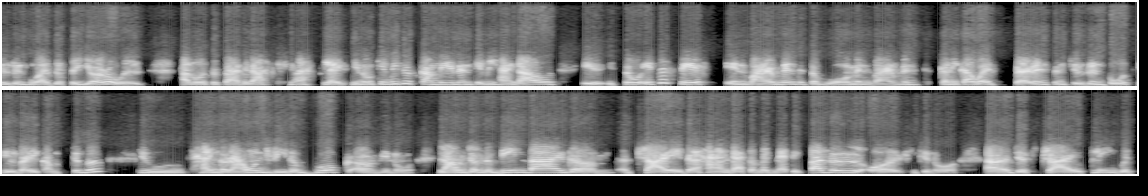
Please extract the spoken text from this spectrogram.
children who are just a year old have also started asking us like you know can we just come in and can we hang out so it's a safe environment it's a warm environment kanika where parents and children both feel very comfortable to hang around, read a book, um, you know, lounge on the beanbag, um, try the hand at a magnetic puzzle, or you know, uh, just try playing with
